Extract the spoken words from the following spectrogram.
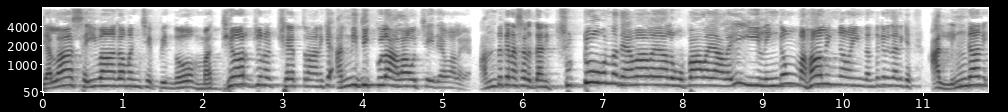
ఎలా శైవాగమం చెప్పిందో మధ్యార్జున క్షేత్రానికి అన్ని దిక్కులా అలా వచ్చే దేవాలయాలు. అందుకని అసలు దాని చుట్టూ ఉన్న దేవాలయాలు ఉపాలయాలై ఈ లింగం మహాలింగం అయింది. అందుకని దానికి ఆ లింగాన్ని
